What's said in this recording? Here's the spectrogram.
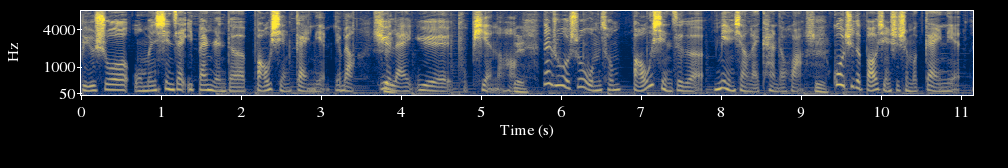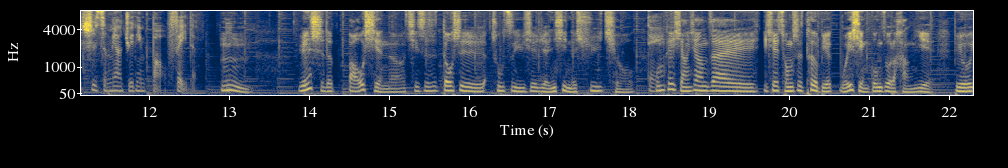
比如说，我们现在一般人的保险概念有没有越来越普遍了哈？对。那如果说我们从保险这个面向来看的话，是过去的保险是什么概念？是怎么样决定保费的？嗯。嗯原始的保险呢，其实都是出自于一些人性的需求。我们可以想象，在一些从事特别危险工作的行业，比如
